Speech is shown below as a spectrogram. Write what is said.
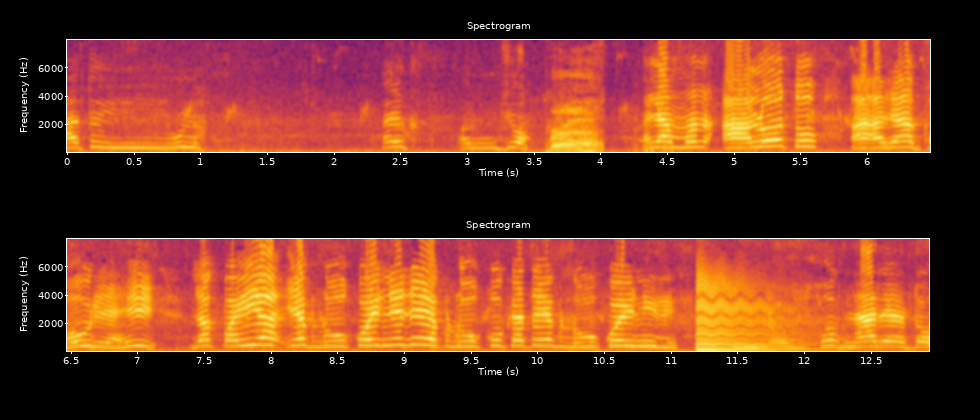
આ તો એવું રૂજો. અલ્યા મન આલો તો અરે ઘઉં રેહી. ને પછી એક ડોકોય નહીં રે, એક ડોકો કહેતો એક ડોકોય નહીં રે. કોક ના રે તો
